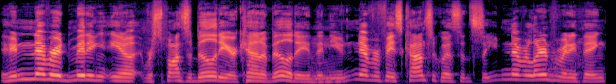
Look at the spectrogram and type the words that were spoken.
if you're never admitting, you know, responsibility or accountability, then mm-hmm. you never face consequences. So you never learn from anything.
